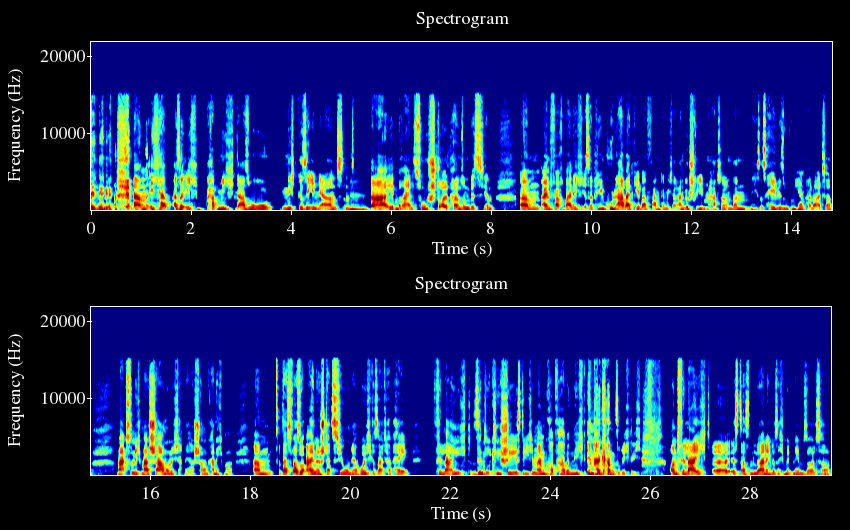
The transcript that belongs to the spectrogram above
ähm, ich habe, also ich habe mich da so nicht gesehen, ja, und, und hm. da eben rein zu stolpern so ein bisschen ähm, einfach weil ich SAP einen coolen Arbeitgeber fand, der mich dann angeschrieben hatte und dann hieß es, hey, wir suchen hier ein paar Leute, magst du nicht mal schauen? Und ich dachte mir, ja, schauen kann ich mal. Ähm, das war so eine Station, ja, wo ich gesagt habe, hey, vielleicht sind die Klischees, die ich in meinem Kopf habe, nicht immer ganz richtig. Und vielleicht äh, ist das ein Learning, das ich mitnehmen sollte.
